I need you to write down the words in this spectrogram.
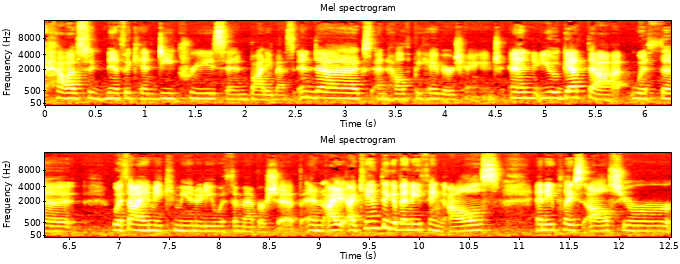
have significant decrease in body mass index and health behavior change. And you get that with the with IME community with the membership. And I, I can't think of anything else, any place else you're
